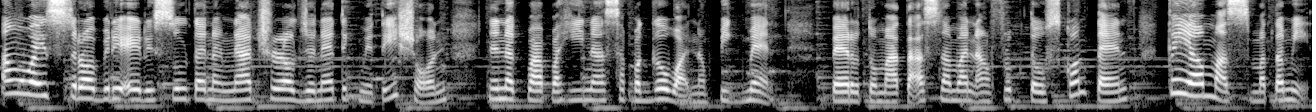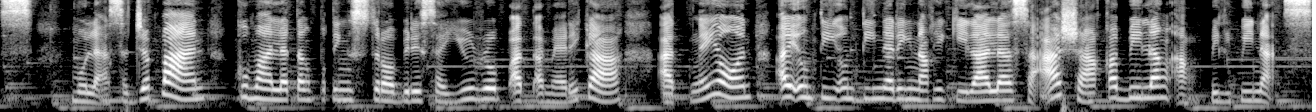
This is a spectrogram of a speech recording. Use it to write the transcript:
ang white strawberry ay resulta ng natural genetic mutation na nagpapahina sa paggawa ng pigment. Pero tumataas naman ang fructose content kaya mas matamis. Mula sa Japan, kumalat ang puting strawberry sa Europe at Amerika at ngayon ay unti-unti na ring nakikilala sa Asia kabilang ang Pilipinas.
